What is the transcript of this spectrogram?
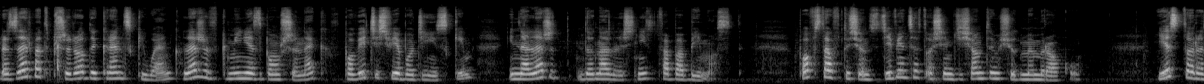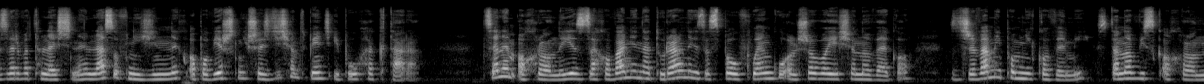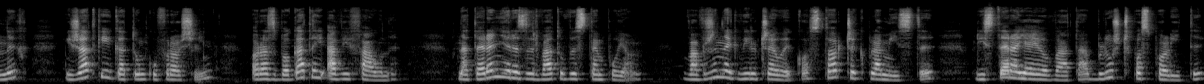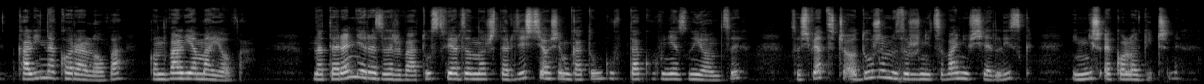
Rezerwat Przyrody Kręcki Łęk leży w gminie Zbąszynek w powiecie świebodzińskim i należy do Nadleśnictwa Babimost. Powstał w 1987 roku. Jest to rezerwat leśny lasów nizinnych o powierzchni 65,5 hektara. Celem ochrony jest zachowanie naturalnych zespołów łęgu olszowo-jesionowego z drzewami pomnikowymi, stanowisk ochronnych i rzadkich gatunków roślin oraz bogatej awifauny. Na terenie rezerwatu występują wawrzynek wilczełyko, storczyk plamisty, listera jajowata, bluszcz pospolity, kalina koralowa, konwalia majowa. Na terenie rezerwatu stwierdzono 48 gatunków ptaków gniazdujących, co świadczy o dużym zróżnicowaniu siedlisk i nisz ekologicznych.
